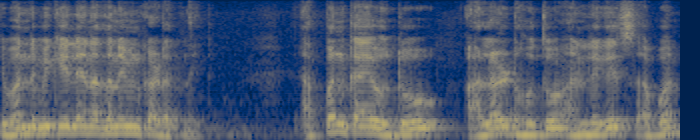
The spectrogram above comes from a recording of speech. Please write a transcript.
ते बंद बी केले आणि आता नवीन काढत नाहीत. आपण काय होतो? अलर्ट होतो आणि लगेच आपण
